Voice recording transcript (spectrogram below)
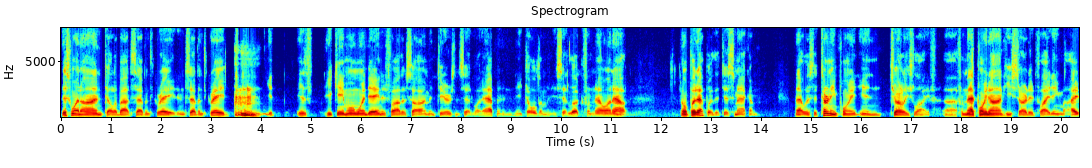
This went on till about seventh grade. In seventh grade, it is he came home one day and his father saw him in tears and said, "What happened?" And he told him, and he said, "Look, from now on out, don't put up with it. Just smack him." That was the turning point in Charlie's life. Uh, from that point on, he started fighting. I,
